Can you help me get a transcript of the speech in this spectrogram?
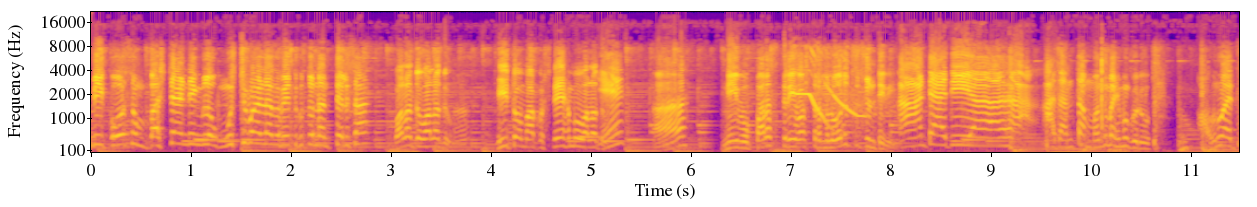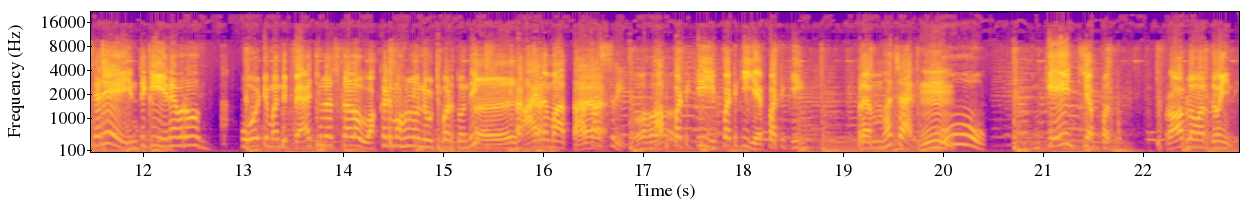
మీకోసం బస్ స్టాండింగ్లో ముష్టివాళ్ళగా వెతుకుతున్నాను తెలుసా? వలదు వలదు. మీతో మాకు స్నేహము వలదు. నీవు పరస్త్రీ వస్త్రములు ఒలుచుచుంటివి. ఆ, అంటే అది అదంతా మందు మహిమ గురు. అవును అది సరే. ఇంతకీ ఈయనెవరు? కోటి మంది బ్యాచులర్స్ కాళ్ళ ఒక్కడి మొహంలో నూటి పడుతుంది. ఆయన మా తాతాశ్రీ. అప్పటికి ఇప్పటికి ఎప్పటికి బ్రహ్మచారి. ఓ ఇంకేం చెప్పదు. ప్రాబ్లం అర్థమైంది.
